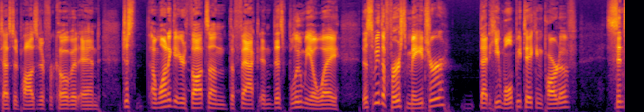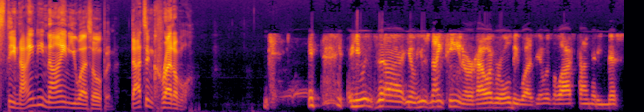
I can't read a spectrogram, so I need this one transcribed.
tested positive for COVID. And just, I want to get your thoughts on the fact, and this blew me away. This will be the first major that he won't be taking part of since the 99 U.S. Open. That's incredible. he was, uh, you know, he was 19 or however old he was. It was the last time that he missed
